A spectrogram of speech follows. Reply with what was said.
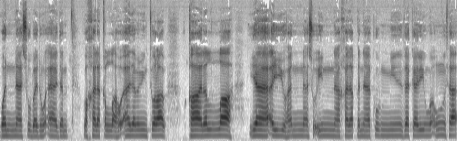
والناس بنو آدم وخلق الله آدم من تراب. قال الله يا أيها الناس إنا خلقناكم من ذكر وأنثى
